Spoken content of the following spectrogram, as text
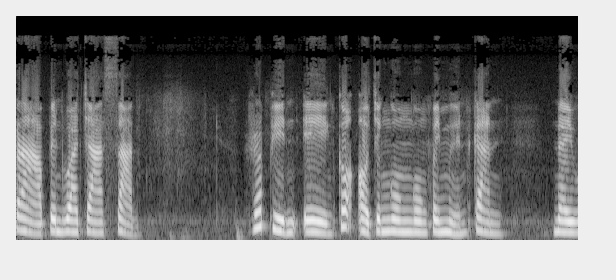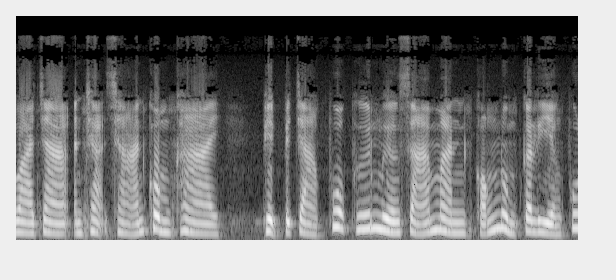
กล่าวเป็นวาจาสัตย์ระพินเองก็ออกจะงงงไปเหมือนกัน ในวาจาอัญชะฉานคมคาย ผิดไปจากพวกพื้นเมืองสามัญของหนุ่มกะเหลี่ยงผู้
